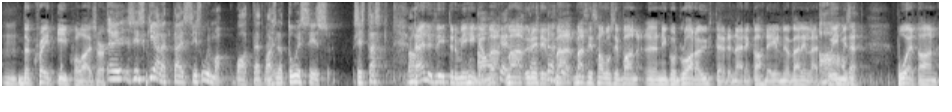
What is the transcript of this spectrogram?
mm. The Great Equalizer. Ei siis kiellettäisi siis uimavaatteet, vaan sinne tulisi siis Siis tässä... Tämä ei nyt liittynyt mihinkään. Ah, Mä, okei. mä, yritin, mä, mä siis halusin vaan äh, niin kuin luoda yhteyden näiden kahden ilmiön välillä, että kun Ah, ihmiset puetaan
